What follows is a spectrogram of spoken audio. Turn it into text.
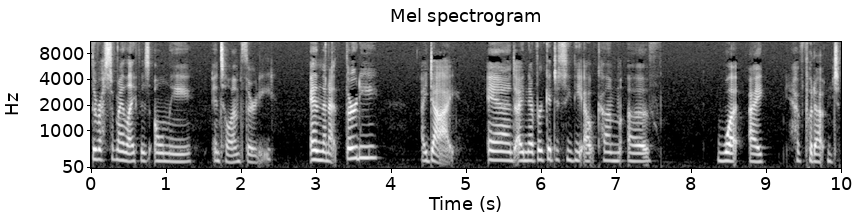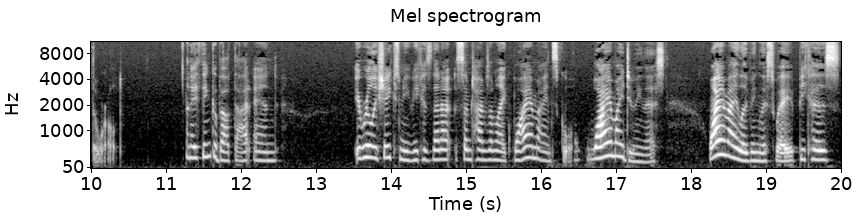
the rest of my life is only until I'm 30. And then at 30, I die. And I never get to see the outcome of what I have put out into the world. And I think about that and it really shakes me because then I, sometimes I'm like, why am I in school? Why am I doing this? Why am I living this way? Because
